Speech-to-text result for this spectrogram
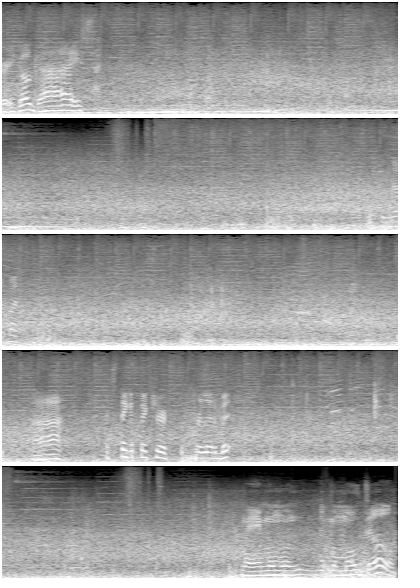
here we go guys take a picture for a little bit. May nagmo-model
